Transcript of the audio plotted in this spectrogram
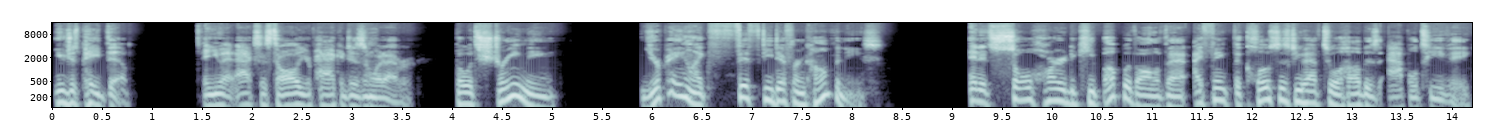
you just paid them and you had access to all your packages and whatever. But with streaming, you're paying like 50 different companies. And it's so hard to keep up with all of that. I think the closest you have to a hub is Apple TV.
